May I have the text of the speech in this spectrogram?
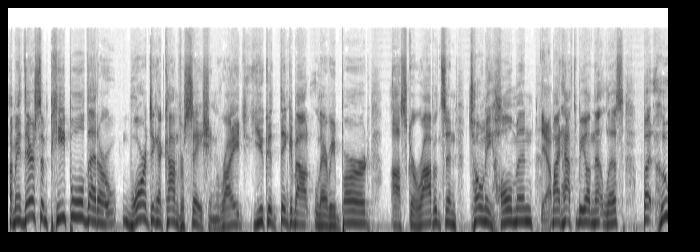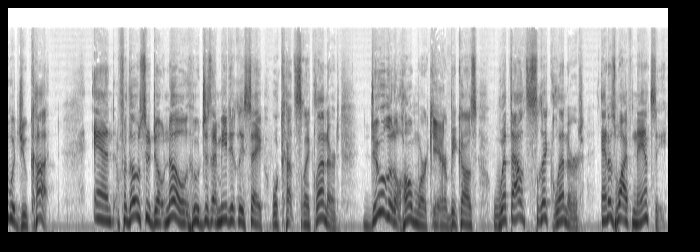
I mean, there's some people that are warranting a conversation, right? You could think about Larry Bird, Oscar Robinson, Tony Hulman Yep. might have to be on that list, but who would you cut? And for those who don't know, who just immediately say, well, cut Slick Leonard, do a little homework here because without Slick Leonard and his wife Nancy,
